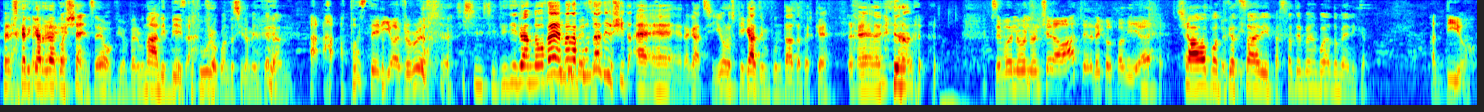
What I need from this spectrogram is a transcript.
per scaricare la coscienza, è ovvio, per un alibi Esatto. futuro quando si lamenteranno. A, a, a posteriori, proprio. Sì, sì, sì, ti diranno, eh, ma la mezzo. puntata è uscita. Eh, eh, ragazzi, io l'ho spiegato in puntata perché. Eh, Se voi non, non c'eravate, non è colpa mia, eh. ciao, Eh, podcazzari, passate bene, buona domenica. Addio.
